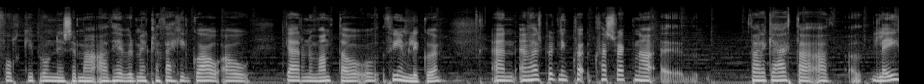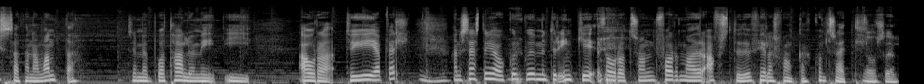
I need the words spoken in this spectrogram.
fólk í brúni sem að, að hefur mikla þekkingu á, á gerðanum vanda og, og þvíum líku. En, en það er spurning hver- hvers vegna eh, það er ekki hægt að, að leysa þennan vanda sem er búið að tala um í, í ára tugi jafnvel. Hann er sestur hjá okkur Guðmundur Ingi Þórótsson, formaður afstöðu félagsfanga, kom sæl. Já, sæl.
